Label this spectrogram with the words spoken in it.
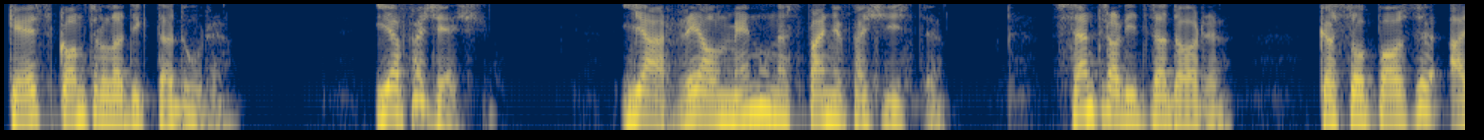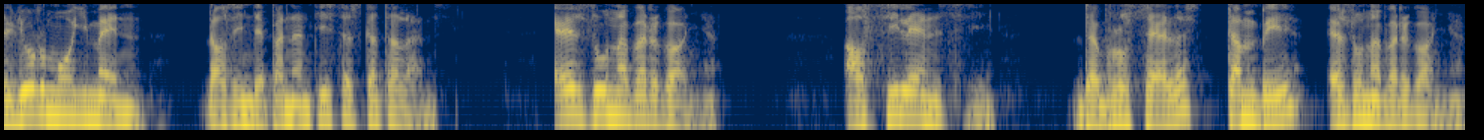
que és contra la dictadura. I afegeix, hi ha realment una Espanya feixista, centralitzadora, que s'oposa a llur moviment dels independentistes catalans. És una vergonya. El silenci de Brussel·les també és una vergonya.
